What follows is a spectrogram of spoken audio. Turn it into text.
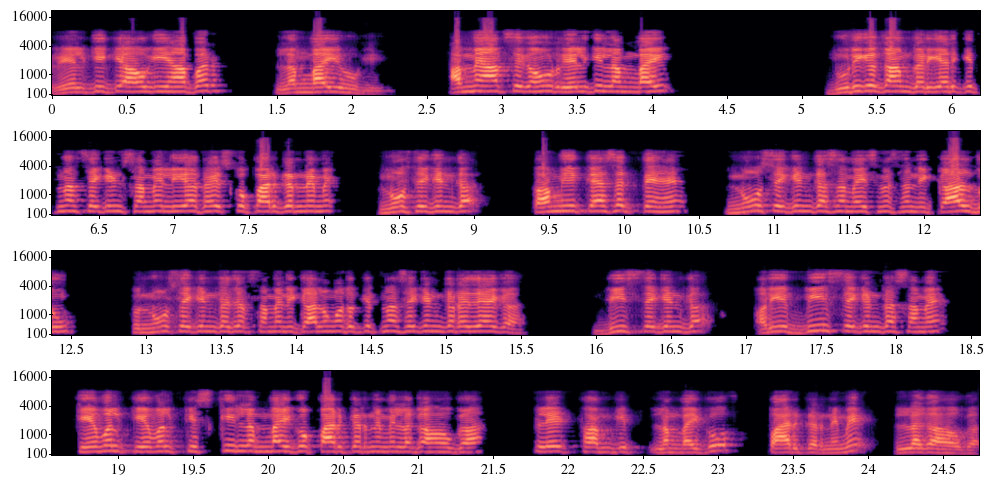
रेल की क्या होगी यहाँ पर? लंबाई होगी। अब मैं आपसे कहूँ, रेल की लंबाई दूरी का काम करिए। यार, कितना सेकंड समय लिया था इसको पार करने में? नौ सेकंड का। तो हम ये कह सकते हैं, नौ सेकंड का समय इसमें से निकाल दूँ। तो नौ सेकंड का जब समय निकालूँगा तो कितना सेकंड का रह जाएगा? बीस सेकंड का। और ये बीस सेकंड का समय केवल केवल किसकी लंबाई को पार करने में लगा होगा? प्लेटफॉर्म की लंबाई को पार करने में लगा होगा।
